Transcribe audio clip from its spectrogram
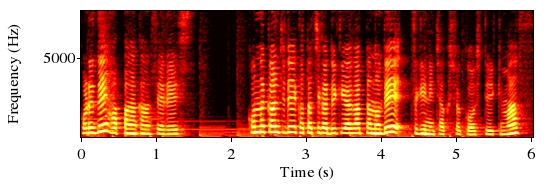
これで葉っぱが完成です。こんな感じで形が出来上がったので次に着色をしていきます。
